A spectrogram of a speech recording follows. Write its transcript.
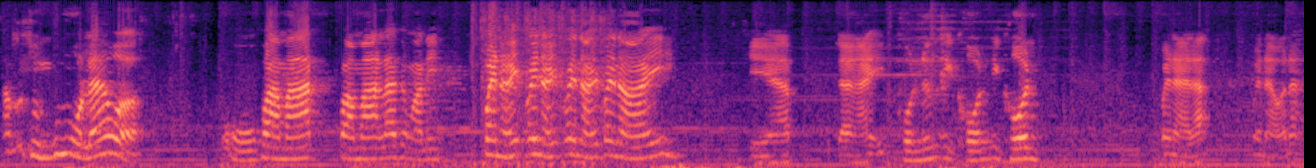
อ้าวกระสุนกูหมดแล้วเหรอโอ้โหฟาร์มาสฟาร์มาสแล้วจังหวะนี้ไปไหนไปไหนไปไหนไปไหนโอเคครับแล้วไงอีกคนนึงอีกคนอีกคน ไปไหนละ ไปไหนวะน่ะ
